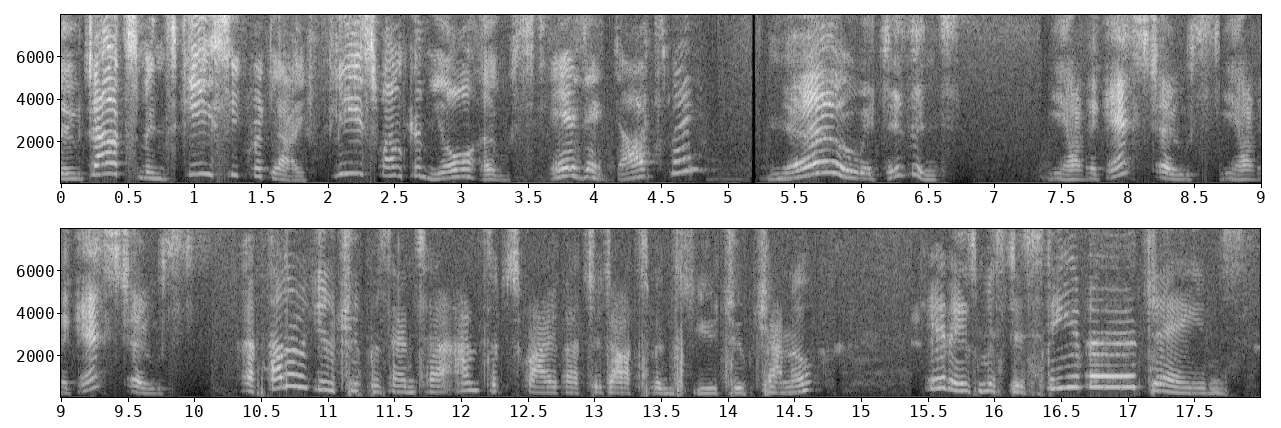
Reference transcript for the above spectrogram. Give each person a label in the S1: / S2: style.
S1: To Dartsman's Key Secret Life. Please welcome your host.
S2: Is it Dartsman?
S1: No, it isn't. We have a guest host. We have a guest host.
S2: A fellow YouTube presenter and subscriber to Dartsman's YouTube channel. It is Mr. Steven James.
